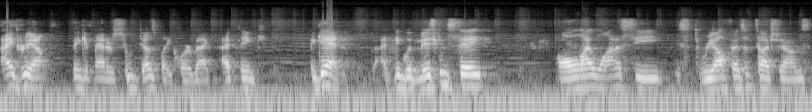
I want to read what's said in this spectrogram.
I agree. I don't think it matters who does play quarterback. I think, again, I think with Michigan State, all I want to see is three offensive touchdowns.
